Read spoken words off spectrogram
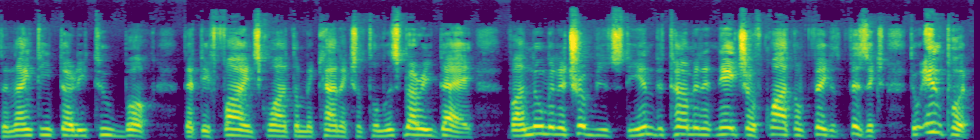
the 1932 book, that defines quantum mechanics until this very day, von Neumann attributes the indeterminate nature of quantum physics to input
